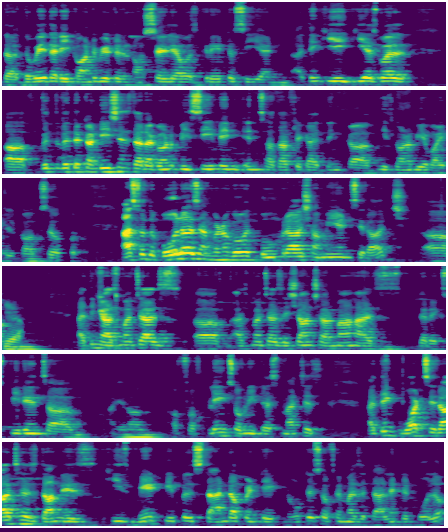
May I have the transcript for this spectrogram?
the the way that he contributed in Australia was great to see, and I think he he as well. Uh, with with the conditions that are going to be seeming in South Africa, I think uh, he's going to be a vital cog. So, as for the bowlers, I'm going to go with Bumrah, Shami, and Siraj. Um, yeah. I think as much as um, as much as Ishant Sharma has their experience, um, you know, of, of, playing so many Test matches, I think what Siraj has done is he's made people stand up and take notice of him as a talented bowler.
